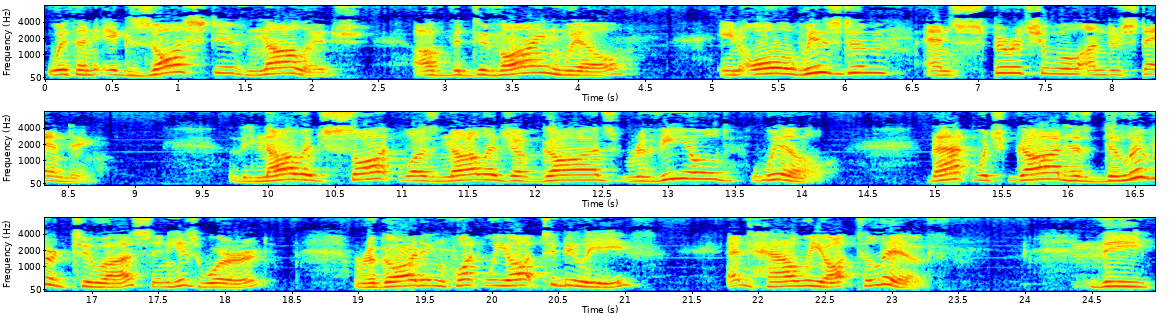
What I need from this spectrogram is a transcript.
with an exhaustive knowledge of the divine will in all wisdom and spiritual understanding. The knowledge sought was knowledge of God's revealed will, that which God has delivered to us in His Word regarding what we ought to believe and how we ought to live. The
